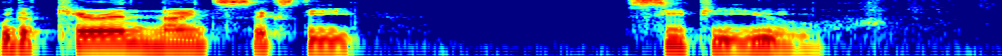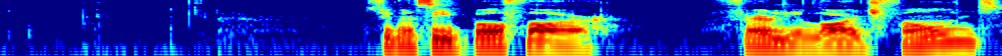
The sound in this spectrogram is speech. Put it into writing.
with the Kirin 960 CPU. So you can see both are fairly large phones.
